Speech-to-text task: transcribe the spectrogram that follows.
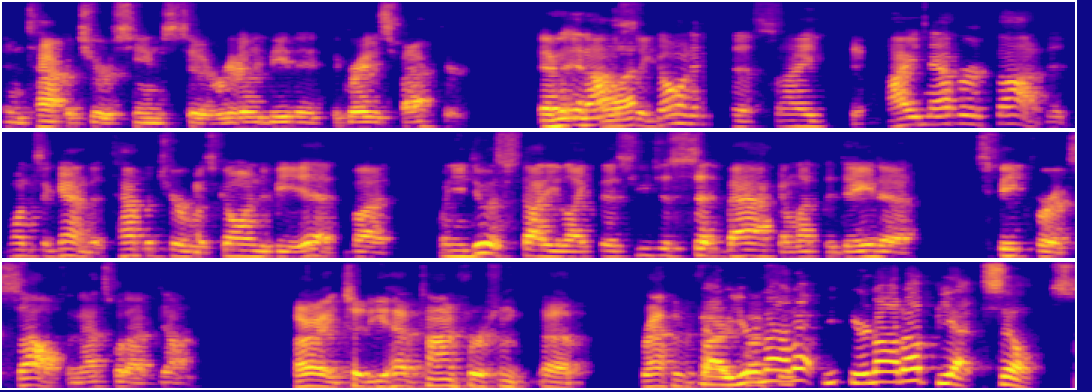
and temperature seems to really be the, the greatest factor. And, and honestly, going into this, I I never thought that once again that temperature was going to be it. But when you do a study like this, you just sit back and let the data speak for itself, and that's what I've done. All right. So, do you have time for some uh, rapid fire? No, you're questions? not up. You're not up yet, Silks.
